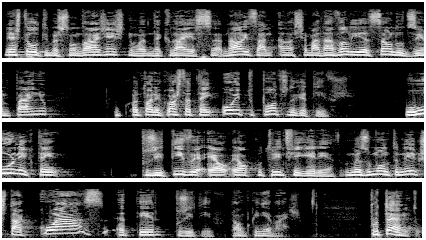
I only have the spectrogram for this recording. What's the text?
Nestas últimas sondagens, na que dá essa análise, a chamada avaliação do desempenho, o António Costa tem oito pontos negativos. O único que tem positivo é o, é o Coutrinho de Figueiredo, mas o Montenegro está quase a ter positivo, está um bocadinho abaixo. Portanto,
